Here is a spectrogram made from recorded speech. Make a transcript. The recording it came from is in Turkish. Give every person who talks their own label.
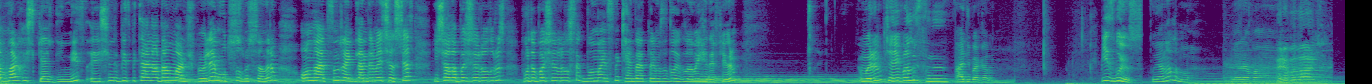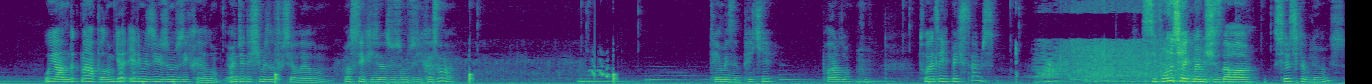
Speaker 1: Selamlar, hoş geldiniz. Ee, şimdi biz bir tane adam varmış böyle, mutsuzmuş sanırım. Onun hayatını renklendirmeye çalışacağız. İnşallah başarılı oluruz. Burada başarılı olursak bunun aynısını kendi hayatlarımızda da uygulamayı hedefliyorum. Umarım keyif alırsınız. Hadi bakalım. Biz buyuz. Uyanalım mı? Merhaba.
Speaker 2: Merhabalar.
Speaker 1: Uyandık ne yapalım? Gel elimizi yüzümüzü yıkayalım. Önce dişimizi fırçalayalım. Nasıl yıkayacağız yüzümüzü? Yıkasana. Temizim. Peki. Pardon. Tuvalete gitmek ister misin? Sifonu çekmemişiz daha. Dışarı çıkabiliyor muyuz?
